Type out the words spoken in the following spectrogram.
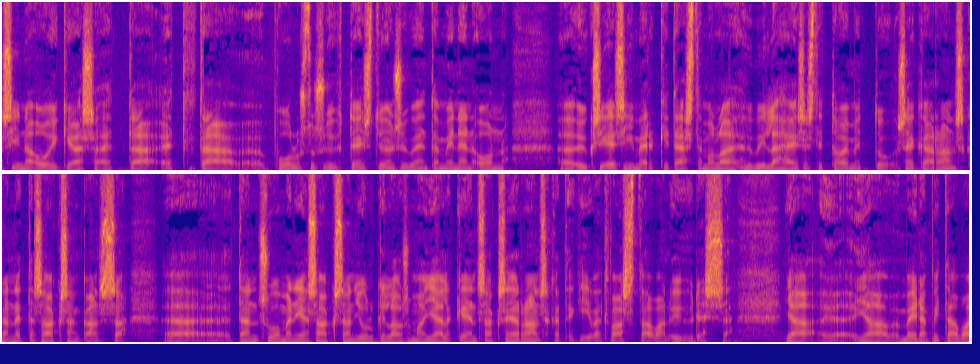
siinä oikeassa, että, että tämä puolustusyhteistyön syventäminen on yksi esimerkki tästä. Me ollaan hyvin läheisesti toimittu sekä Ranskan että Saksan kanssa. Tämän Suomen ja Saksan julkilausuman jälkeen Saksa ja Ranska tekivät vastaavan yhdessä. Ja, ja meidän pitää vaikuttaa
